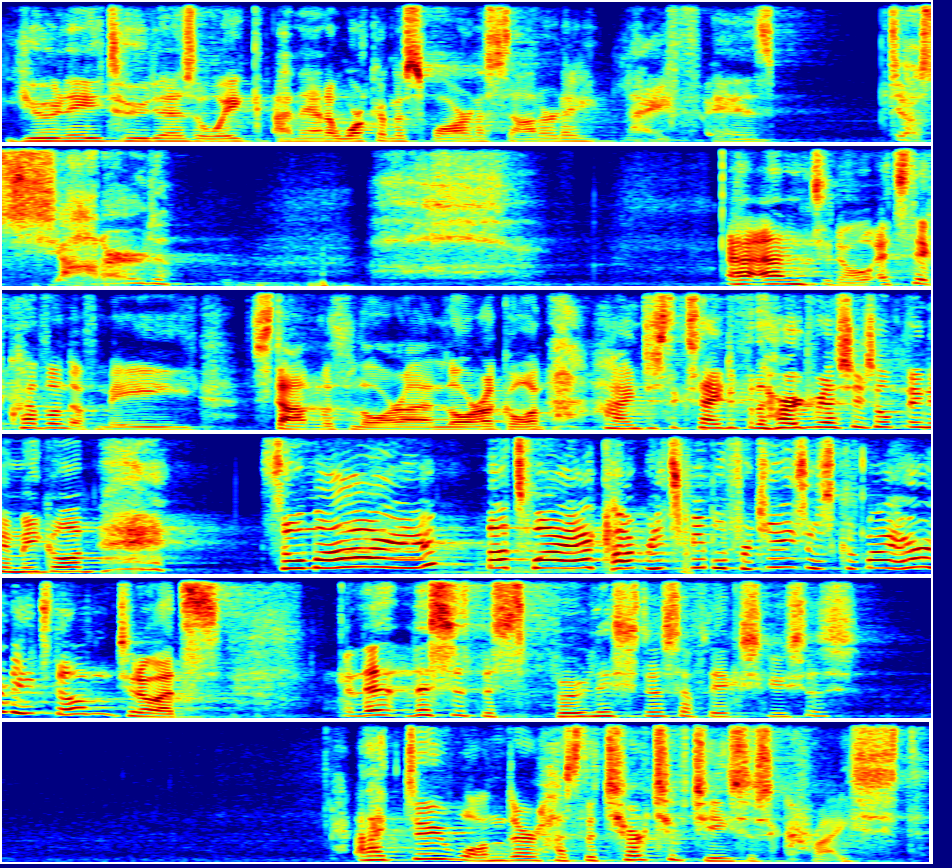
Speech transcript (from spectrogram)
uni two days a week, and then I work on the spar on a Saturday. Life is just shattered. And, you know, it's the equivalent of me standing with Laura and Laura going, I'm just excited for the hairdresser's opening, and me going, So am I. That's why I can't reach people for Jesus because my hair needs done. Do you know, it's, this is this foolishness of the excuses. And I do wonder, has the Church of Jesus Christ,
